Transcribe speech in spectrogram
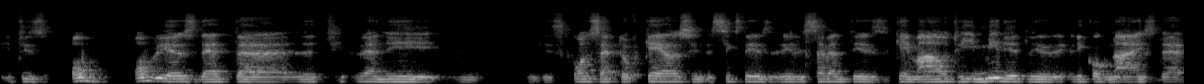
it is ob obvious that, uh, that when he, this concept of chaos in the 60s, early 70s came out, he immediately recognized the,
